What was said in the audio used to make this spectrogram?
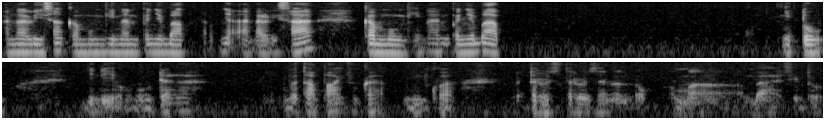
analisa kemungkinan penyebab namanya analisa kemungkinan penyebab. Itu. Jadi ya udahlah. Buat apa juga gua terus-terusan untuk membahas itu.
